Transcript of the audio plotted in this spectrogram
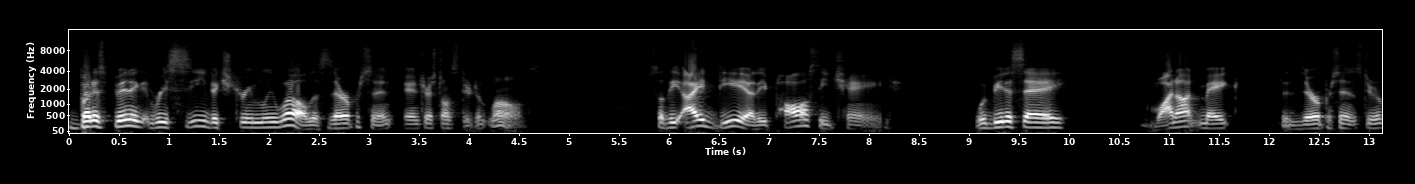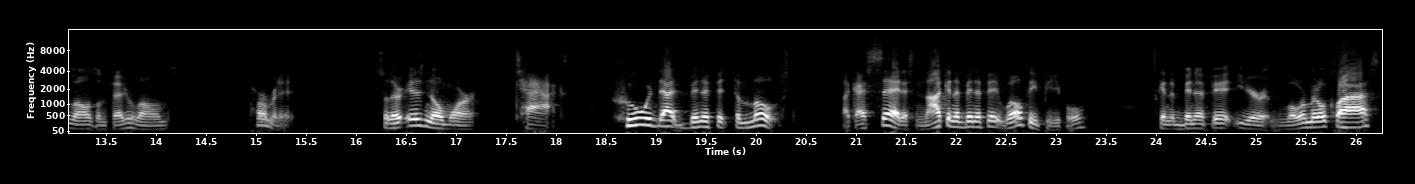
But it's been received extremely well, this 0% interest on student loans. So the idea, the policy change, would be to say, why not make the 0% student loans on federal loans permanent? So there is no more tax. Who would that benefit the most? Like I said, it's not going to benefit wealthy people. It's going to benefit your lower middle class,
